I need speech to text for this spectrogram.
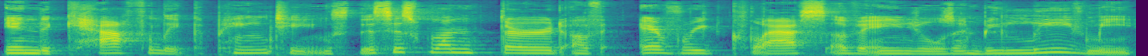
in the Catholic paintings. This is one third of every class of angels. And believe me,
